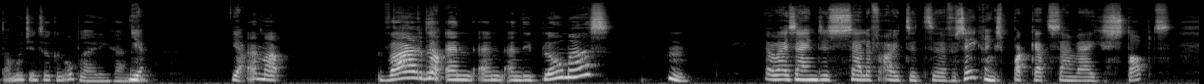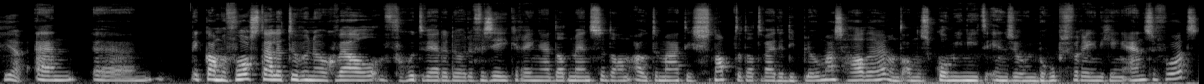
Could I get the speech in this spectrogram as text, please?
dan moet je natuurlijk een opleiding gaan doen. Ja. Ja. Maar waarde Ja. en, en, en diploma's, Ja, wij zijn dus zelf uit het eh, verzekeringspakket zijn wij gestapt. ja, En ehm, ik kan me voorstellen toen we nog wel vergoed werden door de verzekeringen, dat mensen dan automatisch snapten dat wij de diploma's hadden. Want anders kom je niet in zo'n beroepsvereniging enzovoorts.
